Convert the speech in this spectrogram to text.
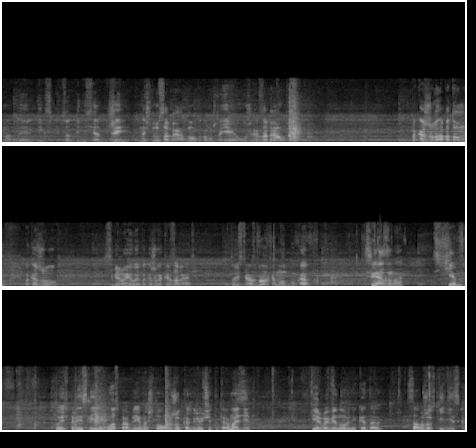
модель X550J. Начну с обратного, потому что я его уже разобрал. Покажу, а потом покажу, соберу его и покажу, как разобрать. То есть разборка ноутбука связана с чем? То есть принесли его с проблемой, что он жутко глючит и тормозит. Первый виновник это сам жесткий диск,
